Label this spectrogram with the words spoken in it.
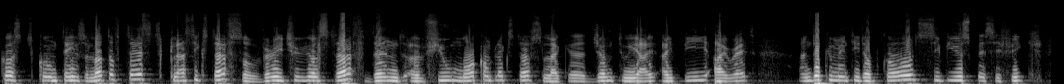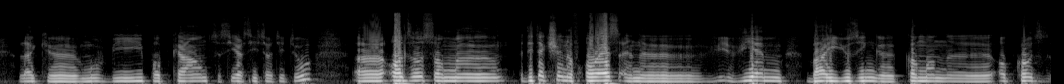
COST contains a lot of tests, classic stuff, so very trivial stuff, then a few more complex stuffs like uh, jump to IP, IRET, undocumented opcodes, CPU specific like uh, MOVBE, pop count, CRC32. Uh, also some uh, detection of OS and uh, VM by using uh, common uh, opcodes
